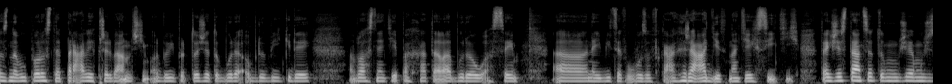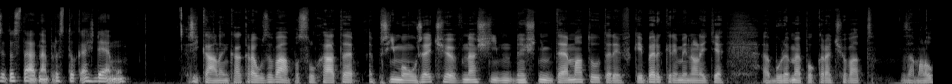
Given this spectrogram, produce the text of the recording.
znovu poroste právě v předvánočním období, protože to bude období, kdy vlastně ti pachatele budou asi nejvíce v uvozovkách řádit na těch sítích. Takže stát se to může, může se to stát naprosto každému. Říká Lenka Krauzová, posloucháte přímou řeč v naším dnešním tématu, tedy v kyberkriminalitě. Budeme pokračovat za malou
